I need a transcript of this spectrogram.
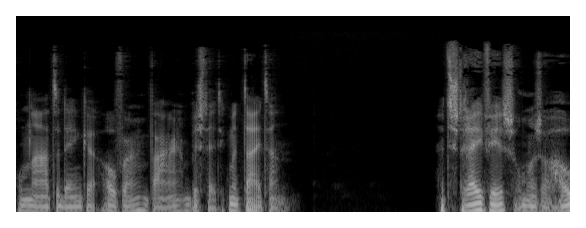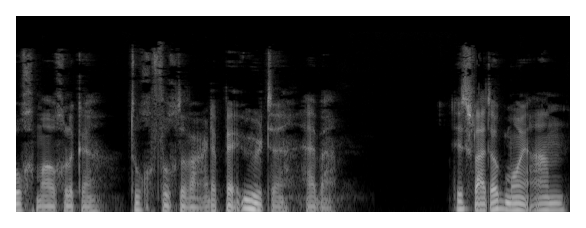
om na te denken over waar besteed ik mijn tijd aan. Het streven is om een zo hoog mogelijke toegevoegde waarde per uur te hebben. Dit sluit ook mooi aan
